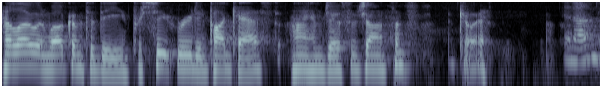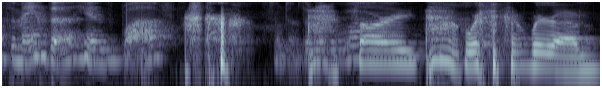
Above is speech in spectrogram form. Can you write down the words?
Hello and welcome to the Pursuit Rooted podcast. I am Joseph Johnson. Go ahead. And I'm Samantha, his wife. Sometimes I wonder why. Sorry. We're we're um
